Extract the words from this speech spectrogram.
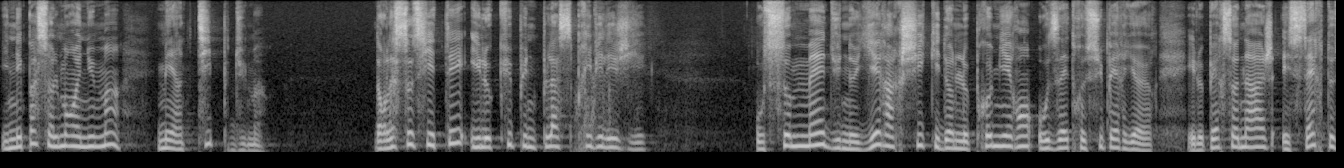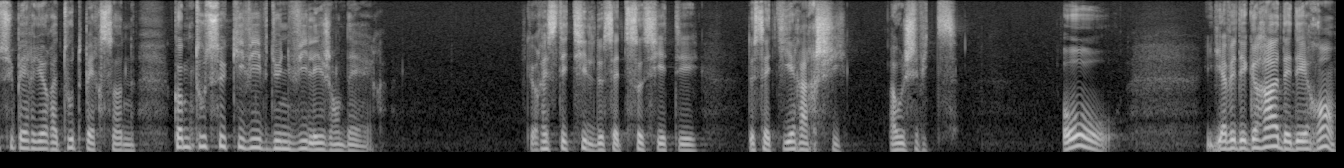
Il n'est pas seulement un humain, mais un type d'humain. Dans la société, il occupe une place privilégiée, au sommet d'une hiérarchie qui donne le premier rang aux êtres supérieurs, et le personnage est certes supérieur à toute personne, comme tous ceux qui vivent d'une vie légendaire. Que restait-il de cette société, de cette hiérarchie à Auschwitz? Oh Il y avait des grades et des rangs,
